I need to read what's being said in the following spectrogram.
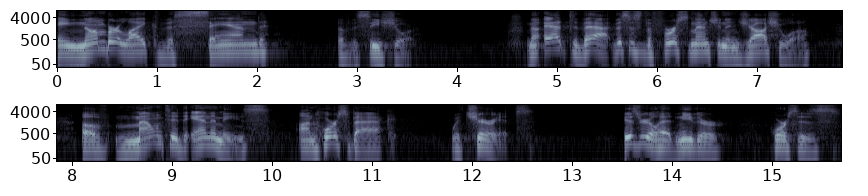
a number like the sand of the seashore. Now, add to that, this is the first mention in Joshua of mounted enemies on horseback with chariots. Israel had neither horses,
